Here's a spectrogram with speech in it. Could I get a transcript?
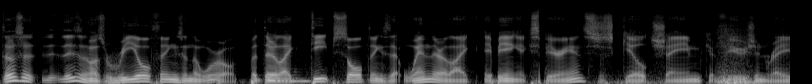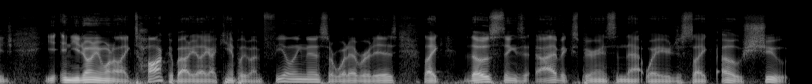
those are th- these are the most real things in the world, but they're like Mhm. deep soul things that when they're like it being experienced, just guilt, shame, confusion, rage, y- and you don't even want to like talk about it. You're like, I can't believe I'm feeling this or whatever it is. Like those things that I've experienced in that way, you're just like, oh shoot,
